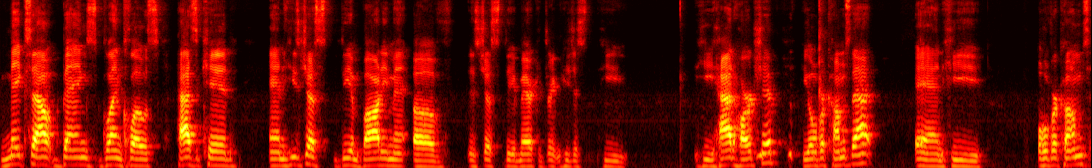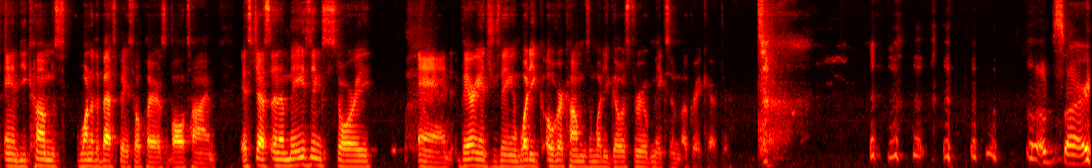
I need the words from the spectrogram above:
makes out, bangs Glenn Close, has a kid, and he's just the embodiment of is just the American dream. He just he he had hardship, he overcomes that, and he overcomes and becomes one of the best baseball players of all time. It's just an amazing story and very interesting. And what he overcomes and what he goes through makes him a great character. I'm sorry.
